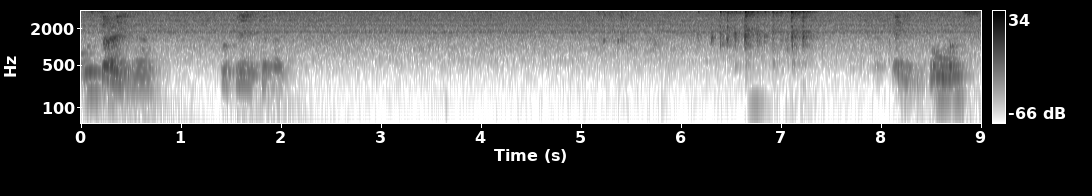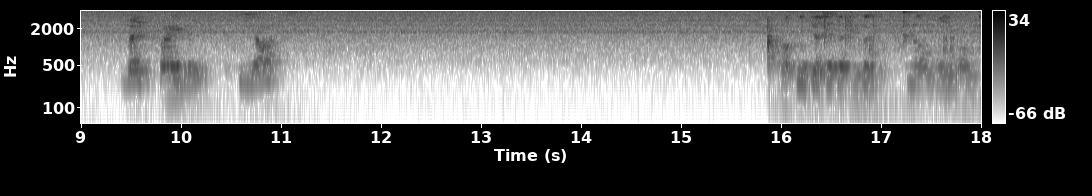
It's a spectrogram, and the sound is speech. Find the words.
voertuigen verbeteren. Kijk, het boord ik veilig op de jacht. Als niet dus het ik knal iemand.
